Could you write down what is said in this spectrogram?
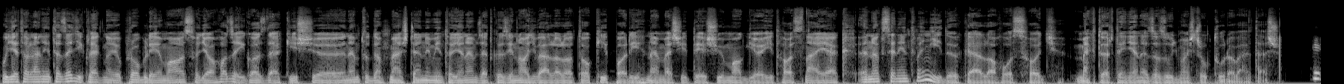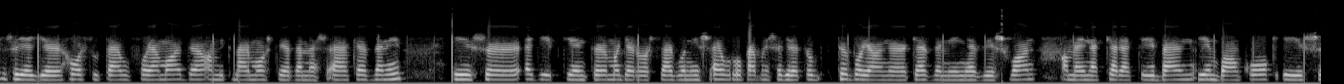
Ugye talán itt az egyik legnagyobb probléma az, hogy a hazai gazdák is nem tudnak más tenni, mint hogy a nemzetközi nagyvállalatok ipari nemesítésű magjait használják. Önök szerint mennyi idő kell ahhoz, hogy megtörténjen ez az úgymond struktúraváltás? Biztos, hogy egy hosszú távú folyamat, de amit már most érdemes elkezdeni, és egyébként Magyarországon és Európában is egyre több, több olyan kezdeményezés van, amelynek keretében génbankok és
